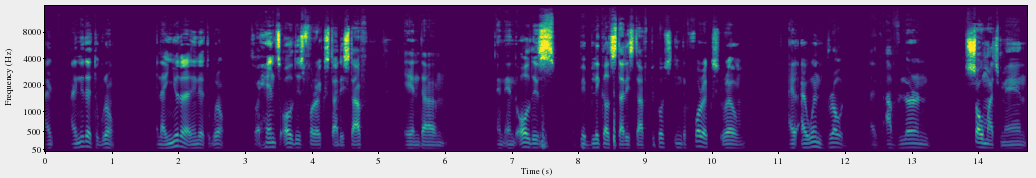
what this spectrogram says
i i needed to grow. And i knew that i needed to grow. So hence all this forex study stuff and um, and and all this biblical study stuff. Because in the forex realm I, I went broad. Like i've learned so much man.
